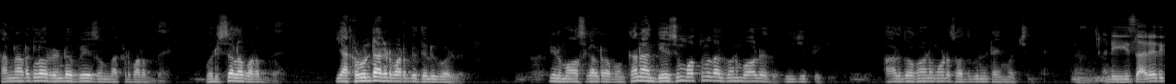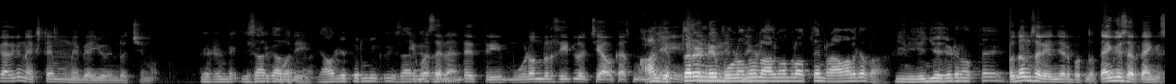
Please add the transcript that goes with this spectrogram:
కర్ణాటకలో రెండో ఫేజ్ ఉంది అక్కడ పడుతుంది ఒరిస్సాలో పడుతుంది ఎక్కడ ఉంటే అక్కడ పడుతుంది తెలుగు వాళ్ళు. వీళ్ళు మోసగలరు కానీ ఆ దేశం మొత్తం మీద పని బాగోలేదు బీజేపీకి. వాళ్ళ దుకాణం కూడా సర్దుకునే టైం వచ్చింది. అంటే ఈసారి అయితే కాదు నెక్స్ట్ టైం మేబీ అయ్యో ఉండొచ్చేమో ఏంటండి ఈసారి కాదు ఎవరు చెప్పారు మీకు ఈసారి సార్ అంటే త్రీ మూడు వందల సీట్లు వచ్చే అవకాశం వాళ్ళు చెప్తారండి మూడు వందలు. నాలుగు వందలు వస్తాయని రావాలి కదా. ఈయన ఏం చేసాడని వస్తాయి. చూద్దాం సార్ ఏం జరుగుతుందో thank you sir thank you so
